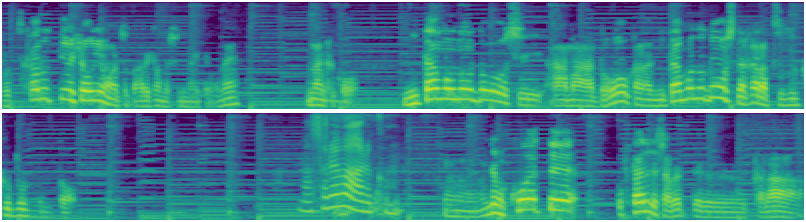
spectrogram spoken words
ぶつかるっていう表現はちょっとあれかもしれないけどね。なんかこう、似た者同士、あ、まあどうかな、似た者同士だから続く部分と、まあ、それはあるかも。うん、でもこうやって二人で喋ってるから、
